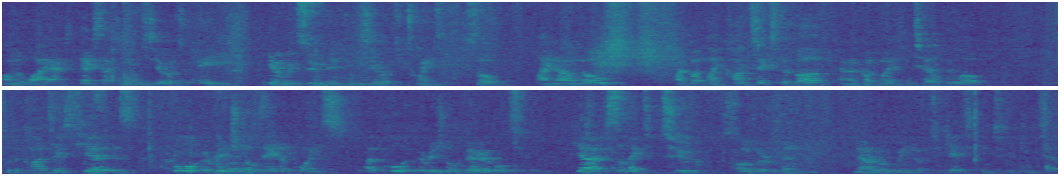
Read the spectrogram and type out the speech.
on the y-axis from 0 to 80. Here we've zoomed in from 0 to 20. So I now know I've got my context above and I've got my detail below. So the context here is four original data points, uh, four original variables. Here I've selected two over a narrow window to get into the detail.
